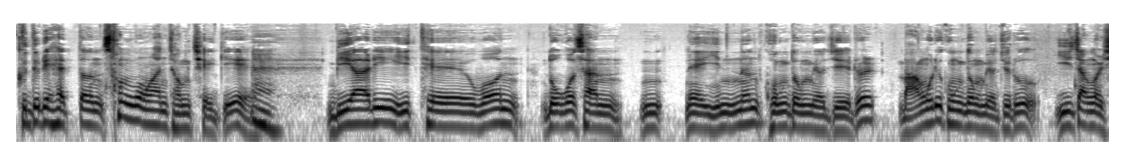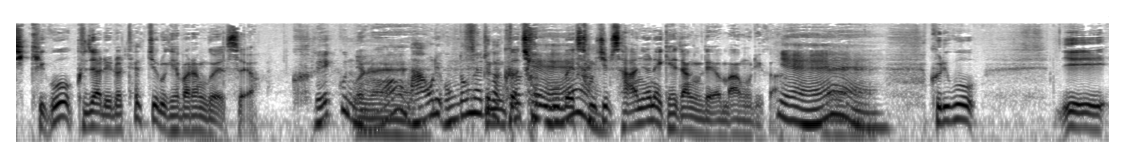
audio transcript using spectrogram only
그들이 했던 성공한 정책이 예. 미아리 이태원 노고산에 있는 공동묘지를 망우리 공동묘지로 이장을 시키고 그 자리를 택지로 개발한 거였어요. 그랬군요. 네. 망우리 공동묘지가 그러니까 그렇게 1934년에 개장돼요, 망우리가. 예. 네. 그리고 이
